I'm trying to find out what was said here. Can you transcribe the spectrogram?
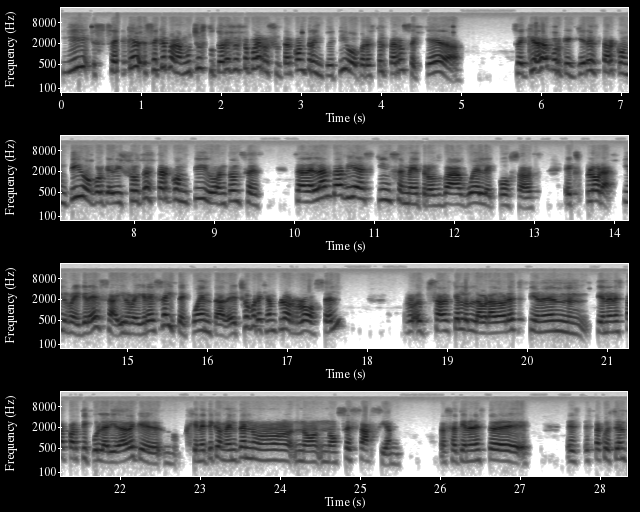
y sé que, sé que para muchos tutores esto puede resultar contraintuitivo, pero es que el perro se queda, se queda porque quiere estar contigo, porque disfruta estar contigo, entonces se adelanta 10, 15 metros, va, huele cosas, explora y regresa y regresa y te cuenta. De hecho, por ejemplo, Russell, sabes que los labradores tienen, tienen esta particularidad de que genéticamente no, no, no se sacian. O sea, tienen este, esta cuestión,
